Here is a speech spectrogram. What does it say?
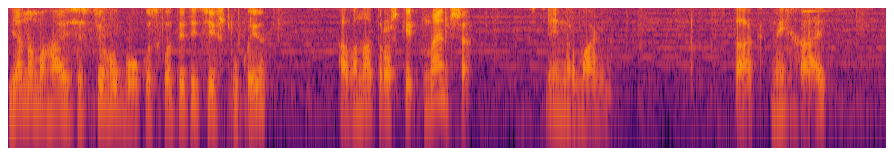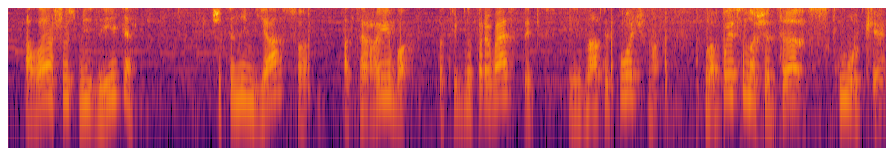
я намагаюся з цього боку схватити цією штукою, а вона трошки менша. З тієї нормально. Так, нехай. Але щось мені здається, що це не м'ясо, а це риба. Потрібно перевести і знати точно. Написано, що це з курки.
